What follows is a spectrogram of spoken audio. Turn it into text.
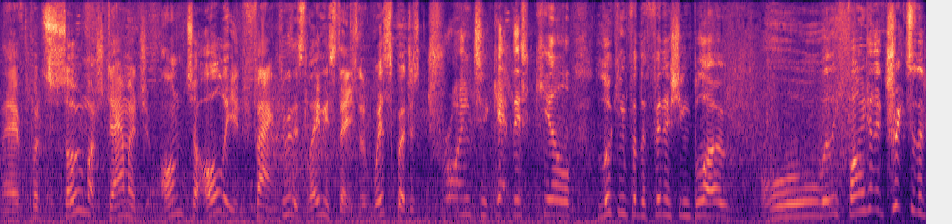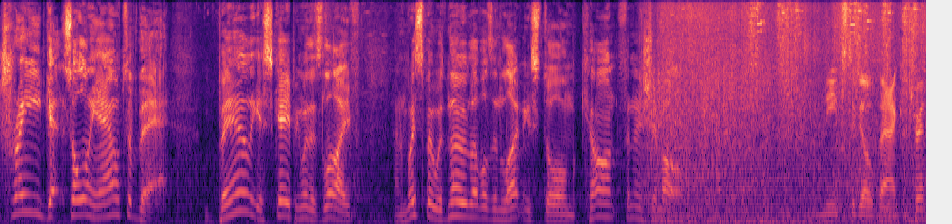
They have put so much damage onto Ollie, in fact, through this laning stage that Whisper just trying to get this kill, looking for the finishing blow. Oh, will he find it? The tricks of the trade gets Ollie out of there. Barely escaping with his life, and Whisper with no levels in Lightning Storm can't finish him off. needs to go back. Treant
